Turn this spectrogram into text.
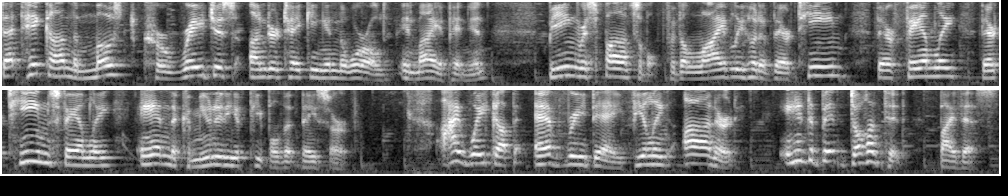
that take on the most courageous undertaking in the world, in my opinion, being responsible for the livelihood of their team, their family, their team's family, and the community of people that they serve. I wake up every day feeling honored and a bit daunted by this.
